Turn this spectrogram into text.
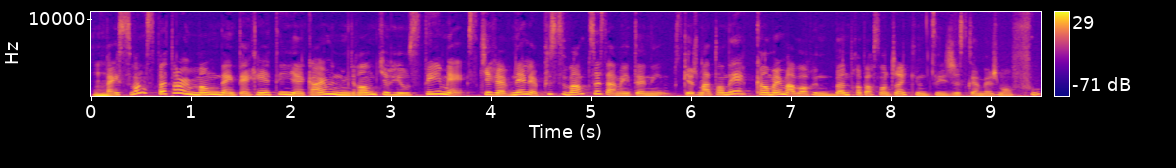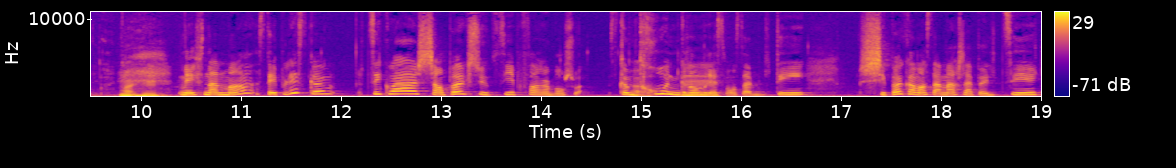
Mhm. Ben souvent, c'est pas tant un manque d'intérêt. tu sais, Il y a quand même une grande curiosité, mais ce qui revenait le plus souvent, puis ça, ça m'a étonnée, parce que je m'attendais quand même à avoir une bonne proportion de gens qui me disent juste comme, ben, je m'en fous. Ouais. Mais finalement, c'était plus comme, tu sais quoi, je sens pas que je suis outillée pour faire un bon choix. C'est comme Ah. trop une grande Mm. responsabilité. Je sais pas comment ça marche la politique.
